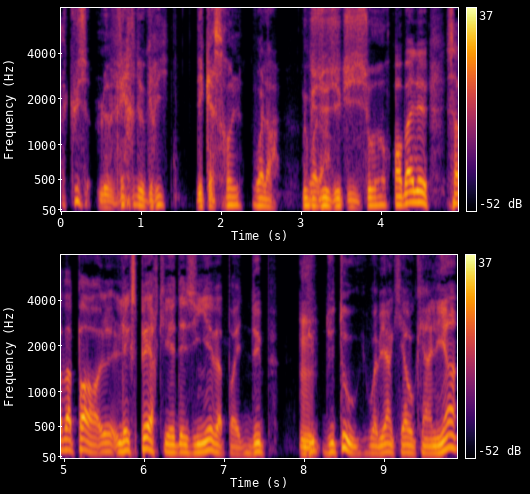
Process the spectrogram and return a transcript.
accuse le verre de gris des casseroles. Voilà. Mais voilà. Oh ben, ça va pas. L'expert qui est désigné va pas être dupe. Du, hmm. du, tout. Il voit bien qu'il n'y a aucun lien.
